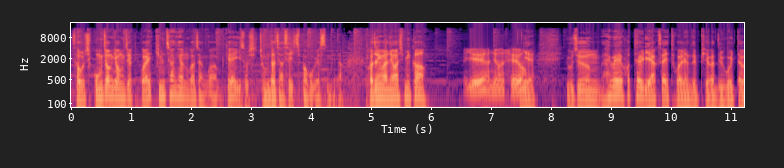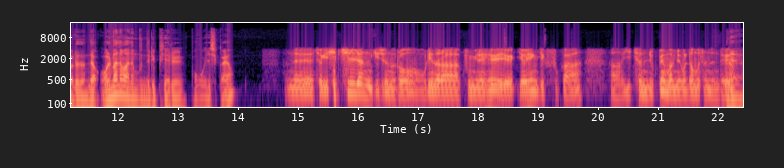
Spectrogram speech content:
서울시 공정경제과의 김창현 과장과 함께 이 소식 좀 더 자세히 짚어보겠습니다. 과장님 안녕하십니까? 예, 안녕하세요. 예. 요즘 해외 호텔 예약 사이트 관련된 피해가 늘고 있다 그러던데 얼마나 많은 분들이 피해를 보고 계실까요? 네, 저기 17년 기준으로 우리나라 국민의 해외 여행객 수가 2,600만 어, 명을 넘어섰는데요. 네.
